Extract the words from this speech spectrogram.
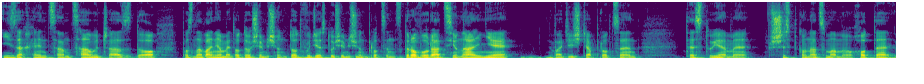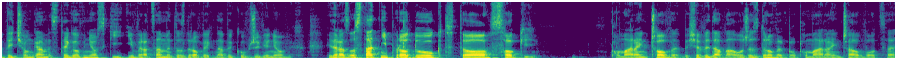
i zachęcam cały czas do poznawania metody 80 do 20, 80% zdrowo, racjonalnie, 20% testujemy wszystko, na co mamy ochotę, wyciągamy z tego wnioski i wracamy do zdrowych nawyków żywieniowych. I teraz ostatni produkt to soki pomarańczowe. By się wydawało, że zdrowe, bo pomarańcza, owoce,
